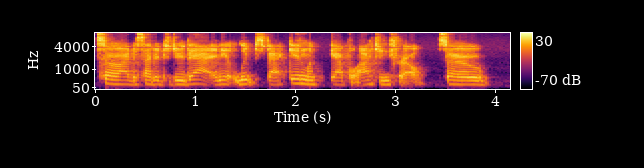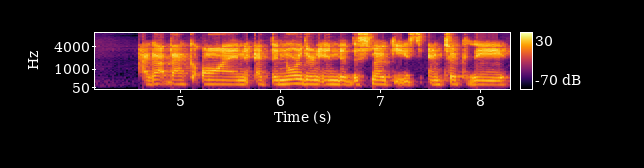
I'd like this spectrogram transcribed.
so I decided to do that and it loops back in with the Appalachian Trail. So I got back on at the northern end of the Smokies and took the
